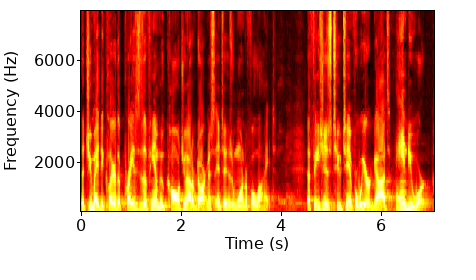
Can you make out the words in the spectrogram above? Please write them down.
That you may declare the praises of him who called you out of darkness into his wonderful light. Amen. Ephesians 2:10, for we are God's handiwork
